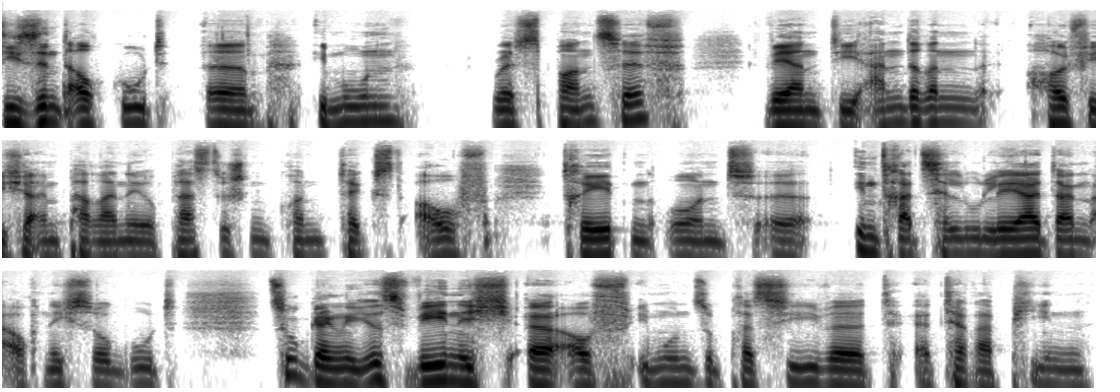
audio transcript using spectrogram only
die sind auch gut äh, immunresponsive, während die anderen häufiger im paraneoplastischen Kontext auftreten und äh, intrazellulär dann auch nicht so gut zugänglich ist, wenig äh, auf immunsuppressive äh, Therapien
